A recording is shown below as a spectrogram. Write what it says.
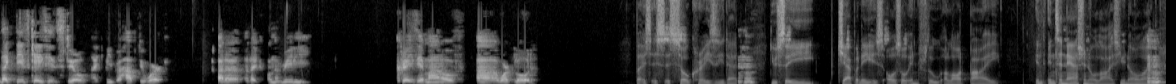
like these cases still like people have to work at a like on a really crazy amount of uh workload. But it's, it's it's so crazy that Mhm. You see Japanese is also influenced a lot by in, internationalized. You know, like Mhm.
